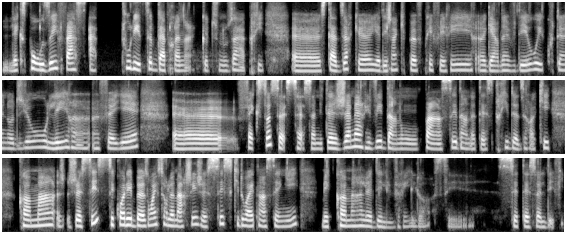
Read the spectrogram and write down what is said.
l'exposer face à tous les types d'apprenants que tu nous as appris. C'est-à-dire qu'il y a des gens qui peuvent préférer regarder une vidéo, écouter un audio, lire un feuillet. Euh, fait que ça, ça, n'était jamais arrivé dans nos pensées, dans notre esprit, de dire, OK, comment, je sais c'est quoi les besoins sur le marché, je sais ce qui doit être enseigné, mais comment le délivrer, là, c'était ça le défi.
